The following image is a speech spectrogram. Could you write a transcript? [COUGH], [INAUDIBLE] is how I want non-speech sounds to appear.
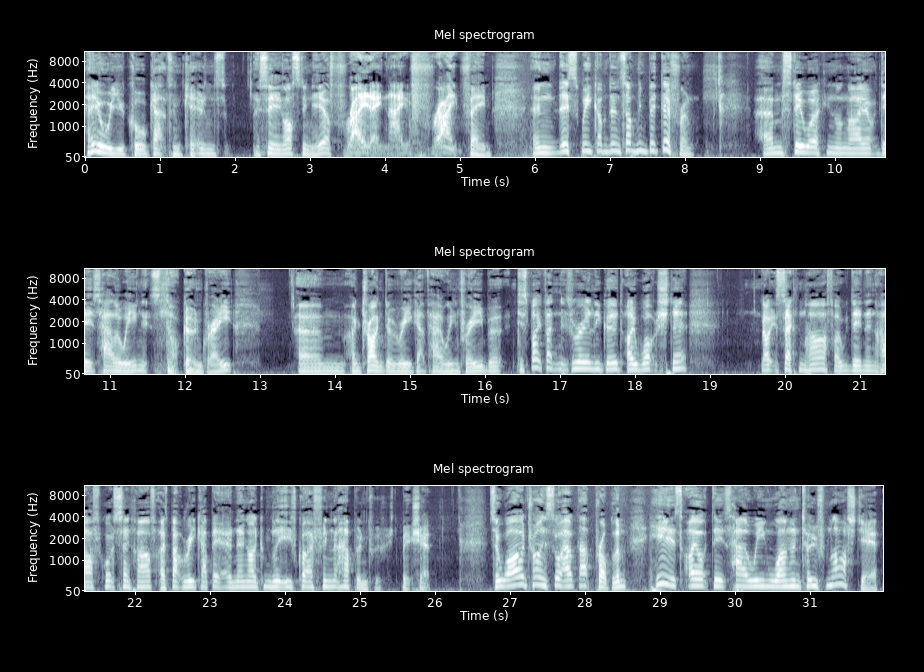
Hey, all you cool cats and kittens. Seeing Austin here, Friday Night Fright fame. And this week I'm doing something a bit different. I'm still working on my updates Halloween. It's not going great. Um, I'm trying to recap Halloween 3, but despite that it's really good, I watched it. Like the second half, I did in half, watched second half, I was about to recap it, and then I completely forgot everything that happened, which is a bit shit. So while I'm trying to sort out that problem, here's iOptics Halloween 1 and 2 from last year.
